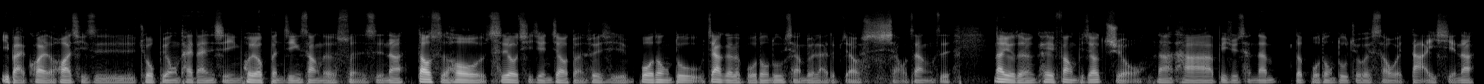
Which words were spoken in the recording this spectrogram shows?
一百块的话，其实就不用太。担心会有本金上的损失，那到时候持有期间较短，所以其实波动度价格的波动度相对来的比较小，这样子。那有的人可以放比较久，那他必须承担的波动度就会稍微大一些。那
